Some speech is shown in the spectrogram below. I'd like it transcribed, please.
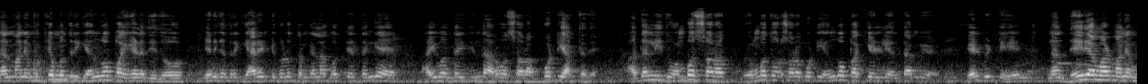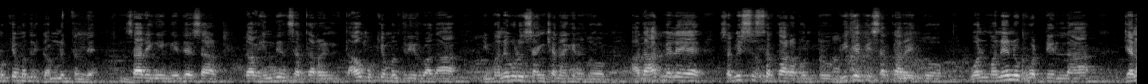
ನನ್ನ ಮನೆ ಮುಖ್ಯಮಂತ್ರಿಗೆ ಹೆಂಗೋಪ್ಪ ಹೇಳಿದ್ದು? ಏನಕ್ಕೆ ಗ್ಯಾರಂಟಿಗಳು ತಮಗೆಲ್ಲ ಗೊತ್ತಿದ್ದಂಗೆ ಐವತ್ತೈದಿಂದ ಅರವತ್ತು ಸಾವಿರ ಕೋಟಿ ಆಗ್ತದೆ. ಅದರಲ್ಲಿ ಇದು ಒಂಬತ್ತು ಸಾವಿರ, ಒಂಬತ್ತುವರೆ ಸಾವಿರ ಕೋಟಿ ಹೆಂಗಪ್ಪ ಕೇಳಲಿ ಅಂತ ಹೇಳ್ಬಿಟ್ಟು ನಾನು ಧೈರ್ಯ ಮಾಡಿ ಮನೆ ಮುಖ್ಯಮಂತ್ರಿ ಗಮನಕ್ಕೆ ತಂದೆ. ಸರ್, ಹಿಂಗೆ ಹಿಂಗಿದೆ ಸರ್. ತಾವು ಹಿಂದಿನ ಸರ್ಕಾರದಲ್ಲಿ ತಾವು ಮುಖ್ಯಮಂತ್ರಿ ಇರುವಾಗ ಈ ಮನೆಗಳು ಸ್ಯಾಂಕ್ಷನ್ ಆಗಿರೋದು. ಅದಾದಮೇಲೆ ಸಮ್ಮಿಶ್ರ ಸರ್ಕಾರ ಬಂತು ಬಿ ಜೆ ಪಿ ಸರ್ಕಾರ ಇತ್ತು. ಒಂದು ಮನೆಯೂ ಕೊಟ್ಟಿಲ್ಲ. ಜನ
